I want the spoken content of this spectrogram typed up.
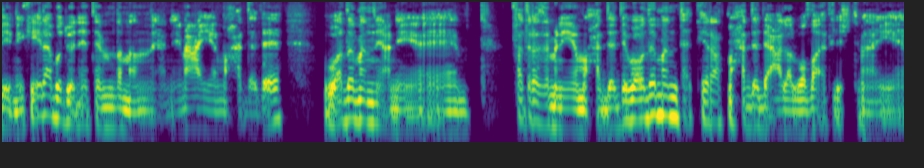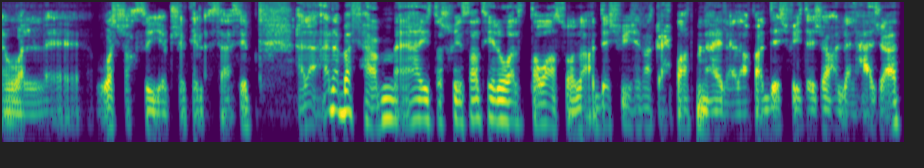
كلينيكية لابد أن يتم ضمن يعني معايير محددة وضمن يعني فترة زمنية محددة وضمن تأثيرات محددة على الوظائف الاجتماعية والشخصية بشكل أساسي. هلا أنا بفهم هاي التشخيصات هي لغة التواصل قديش في هناك إحباط من هاي العلاقة قديش في تجاهل للحاجات.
